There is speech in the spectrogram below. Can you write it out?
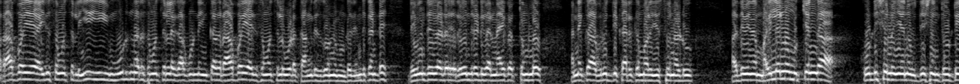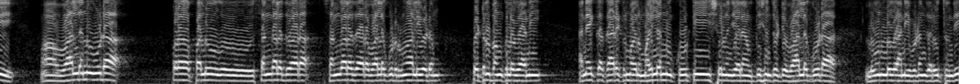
రాబోయే ఐదు సంవత్సరాలు ఈ ఈ మూడున్నర సంవత్సరాలే కాకుండా ఇంకా రాబోయే ఐదు సంవత్సరాలు కూడా కాంగ్రెస్ గవర్నమెంట్ ఉంటుంది. ఎందుకంటే రేవంత్ రెడ్డి గారు రేవంత్ రెడ్డి గారి నాయకత్వంలో అనేక అభివృద్ధి కార్యక్రమాలు చేస్తున్నాడు. అదేవిధంగా మహిళలను ముఖ్యంగా కోటీశ్వరులు చేయని ఉద్దేశంతో వాళ్ళను కూడా ప- పలు సంఘాల ద్వారా సంఘాల ద్వారా వాళ్ళకు కూడా రుణాలు ఇవ్వడం పెట్రోల్ బంకులు కానీ అనేక కార్యక్రమాలు మహిళలను కోటీశ్వరులను చేయాలనే ఉద్దేశంతో వాళ్ళకు కూడా లోన్లు కానీ ఇవ్వడం జరుగుతుంది.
